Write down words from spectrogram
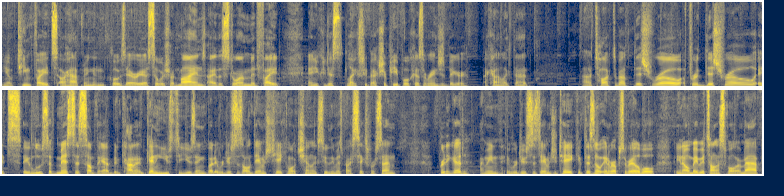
you know team fights are happening in closed area, Silver Shard Mines, Eye of the Storm mid fight, and you can just leg sweep extra people because the range is bigger. I kind of like that. Uh, talked about this row. For this row, it's Elusive Mist is something I've been kind of getting used to using, but it reduces all damage taken while channeling Soothing Mist by 6%. Pretty good. I mean, it reduces damage you take. If there's no interrupts available, you know, maybe it's on a smaller map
